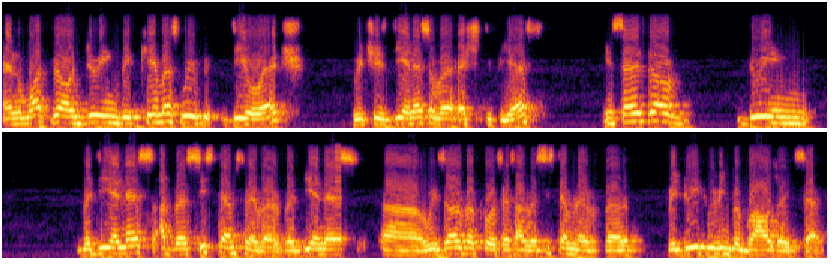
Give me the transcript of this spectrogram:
And what they are doing, they came us with DOH, which is DNS over HTTPS. Instead of doing the DNS at the systems level, the DNS uh, resolver process at the system level, we do it within the browser itself.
